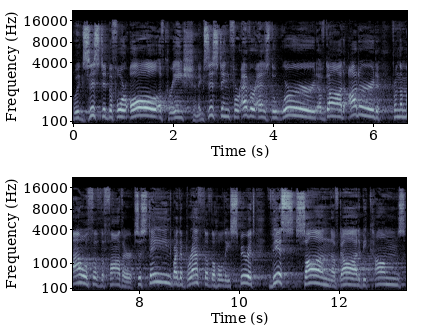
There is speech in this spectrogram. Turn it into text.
who existed before all of creation, existing forever as the Word of God uttered from the mouth of the Father, sustained by the breath of the Holy Spirit, this Son of God becomes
